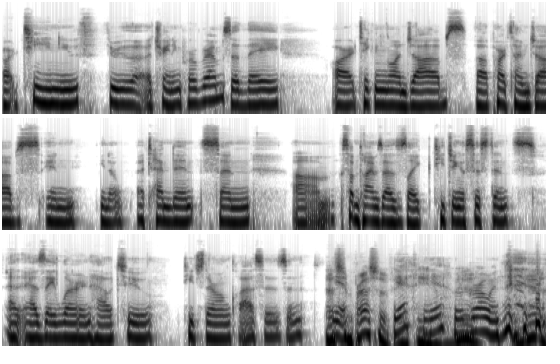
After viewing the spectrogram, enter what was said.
our teen youth through a training program. So they are taking on jobs, uh, part-time jobs in, you know, attendance and, um, sometimes as like teaching assistants as they learn how to teach their own classes and That's yeah. impressive. Yeah, 18. yeah, we're growing. Yeah.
